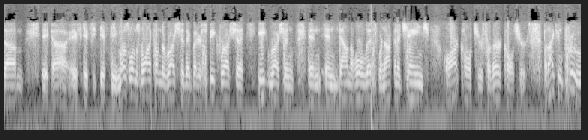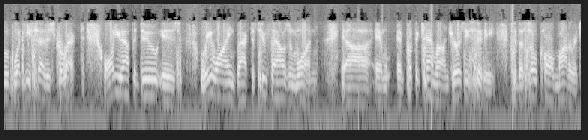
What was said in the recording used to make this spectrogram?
um, uh, if, if if the Muslims want to come to Russia, they better speak Russia, eat Russian, and and down the whole list. We're not going to change our culture for their culture. But I can prove what he said is correct. All you have to do is rewind back to 2001 uh, and and put the camera on Jersey City to the so-called moderates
